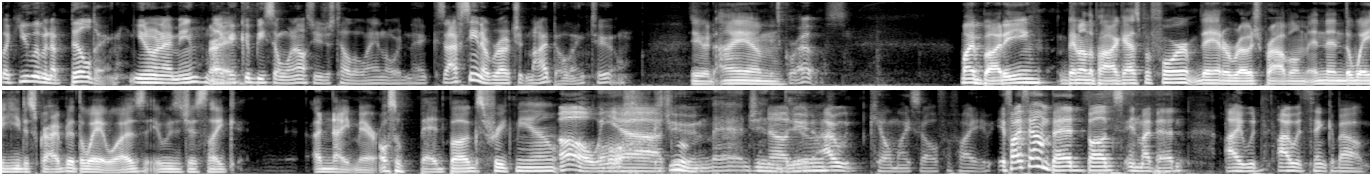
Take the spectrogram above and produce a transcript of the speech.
like you live in a building. You know what I mean? Like it could be someone else. You just tell the landlord, Nick. Because I've seen a roach at my building too. Dude, I am. It's gross. my buddy been on the podcast before. They had a roach problem, and then the way he described it, the way it was, it was just like a nightmare. Also, bed bugs freak me out. Oh, yeah, could dude. you imagine? No, dude. dude, I would kill myself if I if I found bed bugs in my bed. I would I would think about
